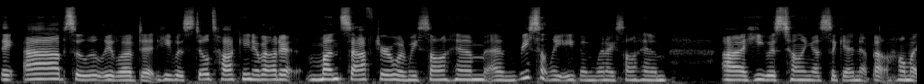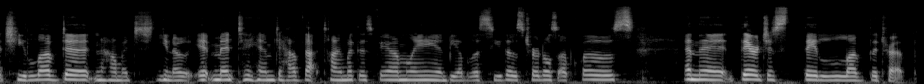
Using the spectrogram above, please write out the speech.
They absolutely loved it. He was still talking about it months after when we saw him, and recently, even when I saw him, uh, he was telling us again about how much he loved it and how much you know it meant to him to have that time with his family and be able to see those turtles up close. And they they're just they love the trip.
